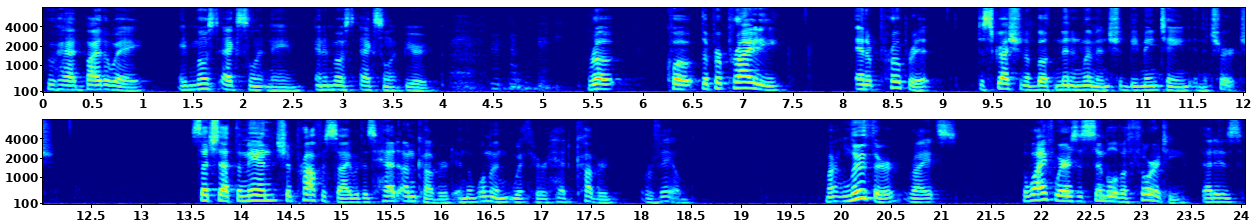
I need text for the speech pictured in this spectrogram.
who had, by the way, a most excellent name and a most excellent beard, wrote, quote, the propriety and appropriate discretion of both men and women should be maintained in the church, such that the man should prophesy with his head uncovered and the woman with her head covered or veiled. Martin Luther writes, the wife wears a symbol of authority, that is,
